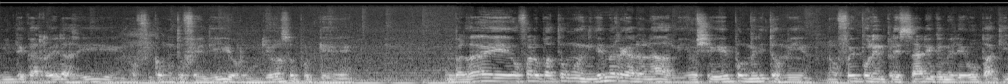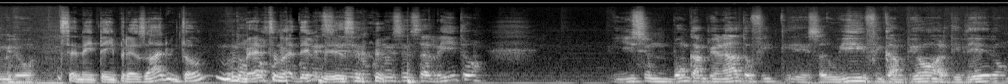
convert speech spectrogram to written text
humilde carreira, assim, eu fico muito feliz, orgulhoso, porque, em verdade, eu falo para todo mundo, ninguém me regalou nada a mim, eu cheguei por méritos meus, não foi por empresário que me levou para aqui, me levou... você nem tem empresário, então o Não, mérito não, não é dele comecei- mesmo. Eu comecei em Cerrito, e hice um bom campeonato, fui, eh, subí, fui campeão, artilheiro,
